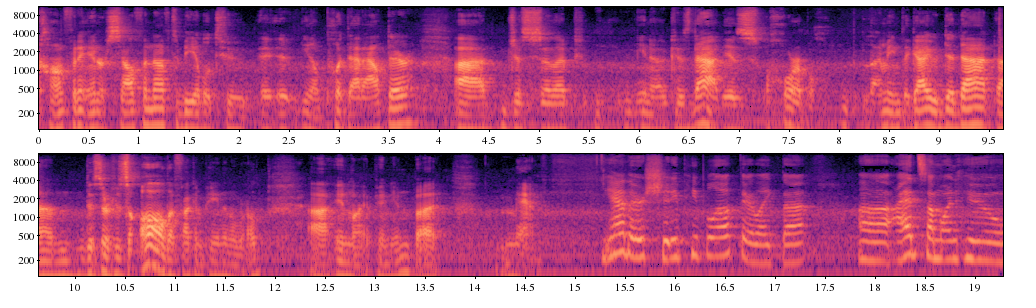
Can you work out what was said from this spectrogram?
confident in herself enough to be able to, uh, uh, you know, put that out there, uh, just so that, you know, because that is horrible. I mean, the guy who did that um, deserves all the fucking pain in the world, uh, in my opinion. But man, Yeah, there's shitty people out there like that. Uh, I had someone who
